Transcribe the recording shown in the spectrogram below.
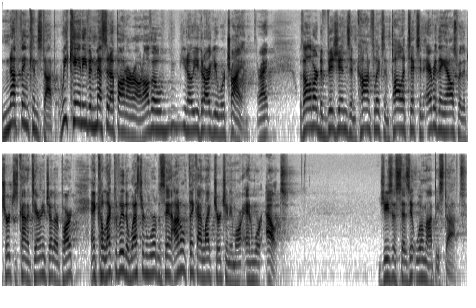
Nothing can stop it. We can't even mess it up on our own, although, you know, you could argue we're trying, right? With all of our divisions and conflicts and politics and everything else where the church is kind of tearing each other apart, and collectively the Western world is saying, I don't think I like church anymore, and we're out. Jesus says it will not be stopped.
